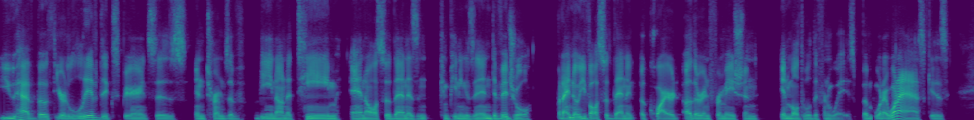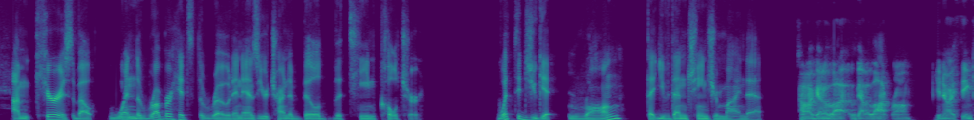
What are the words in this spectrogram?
you have both your lived experiences in terms of being on a team and also then as an, competing as an individual. But I know you've also then acquired other information in multiple different ways. But what I want to ask is I'm curious about when the rubber hits the road and as you're trying to build the team culture, what did you get wrong that you've then changed your mind at? Oh, I got a lot. I got a lot wrong. You know, I think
